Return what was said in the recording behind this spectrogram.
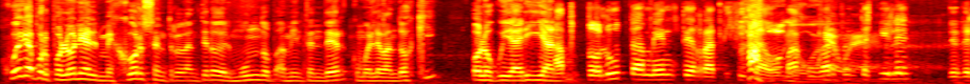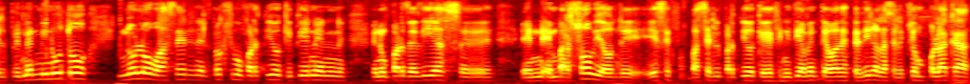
¿Juega por Polonia el mejor centrodelantero del mundo, a mi entender, como es Lewandowski? ¿O lo cuidarían? absolutamente ratificado. Ah, va a jugar bueno. frente a Chile desde el primer minuto, no lo va a hacer en el próximo partido que tienen en un par de días eh, en, en Varsovia, donde ese va a ser el partido que definitivamente va a despedir a la selección polaca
